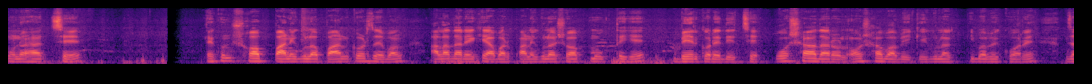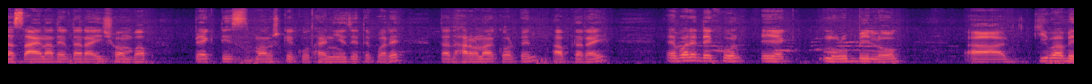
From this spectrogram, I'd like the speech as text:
মনে হচ্ছে। দেখুন, সব পানিগুলো পান করছে এবং আলাদা রেখে আবার পানিগুলো সব মুখ থেকে বের করে দিচ্ছে। অসাধারণ, অস্বাভাবিক। এগুলা কীভাবে করে? যা চায়নাদের দ্বারাই সম্ভব। প্র্যাকটিস মানুষকে কোথায় নিয়ে যেতে পারে তা ধারণা করবেন আপনারাই। এবারে দেখুন, এই এক মুরব্বী লোক কীভাবে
